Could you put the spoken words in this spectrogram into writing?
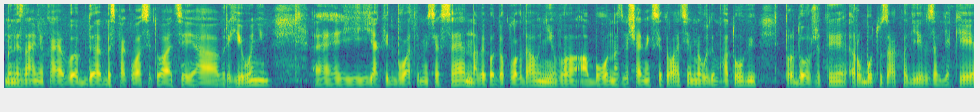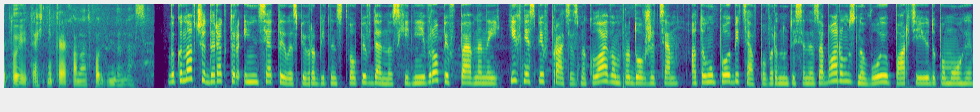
Ми не знаємо, яка буде безпекова ситуація в регіоні, е, як відбуватиметься все на випадок локдаунів або надзвичайних ситуацій. Ми будемо готові продовжити роботу закладів завдяки тої техніки, яка надходить до нас. Виконавчий директор ініціативи співробітництва у південно-східній Європі впевнений, їхня співпраця з Миколаєвом продовжиться, а тому пообіцяв повернутися незабаром з новою партією допомоги.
